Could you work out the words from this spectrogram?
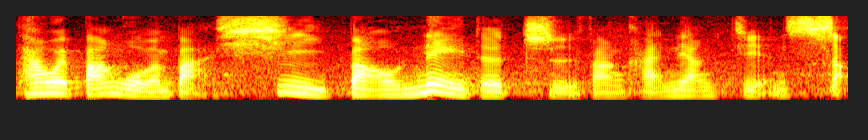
它会帮我们把细胞内的脂肪含量减少。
